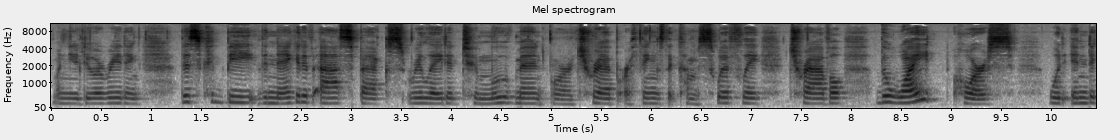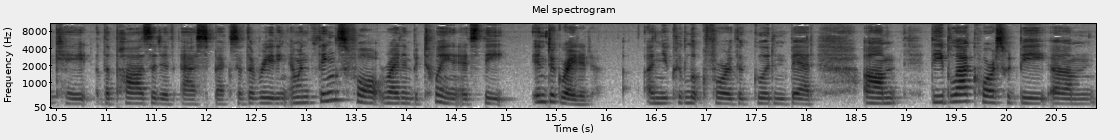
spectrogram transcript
when you do a reading, this could be the negative aspects related to movement or a trip or things that come swiftly, travel. The white horse would indicate the positive aspects of the reading. And when things fall right in between, it's the integrated, and you could look for the good and bad. Um, the black horse would be um,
